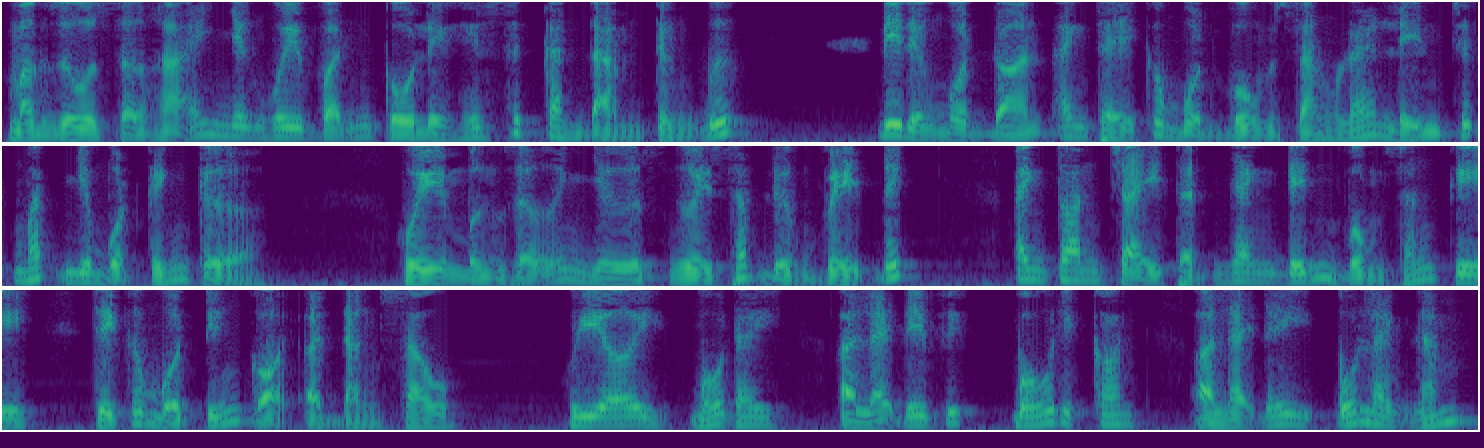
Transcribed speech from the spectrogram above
Mặc dù sợ hãi nhưng Huy vẫn cố lên hết sức can đảm từng bước. Đi được một đoạn anh thấy có một vùng sáng lóe lên trước mắt như một cánh cửa. Huy mừng rỡ như người sắp được về đích. Anh toan chạy thật nhanh đến vùng sáng kia thì có một tiếng gọi ở đằng sau. Huy ơi, bố đây, ở lại đây với bố đi con, ở lại đây, bố lạnh lắm.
